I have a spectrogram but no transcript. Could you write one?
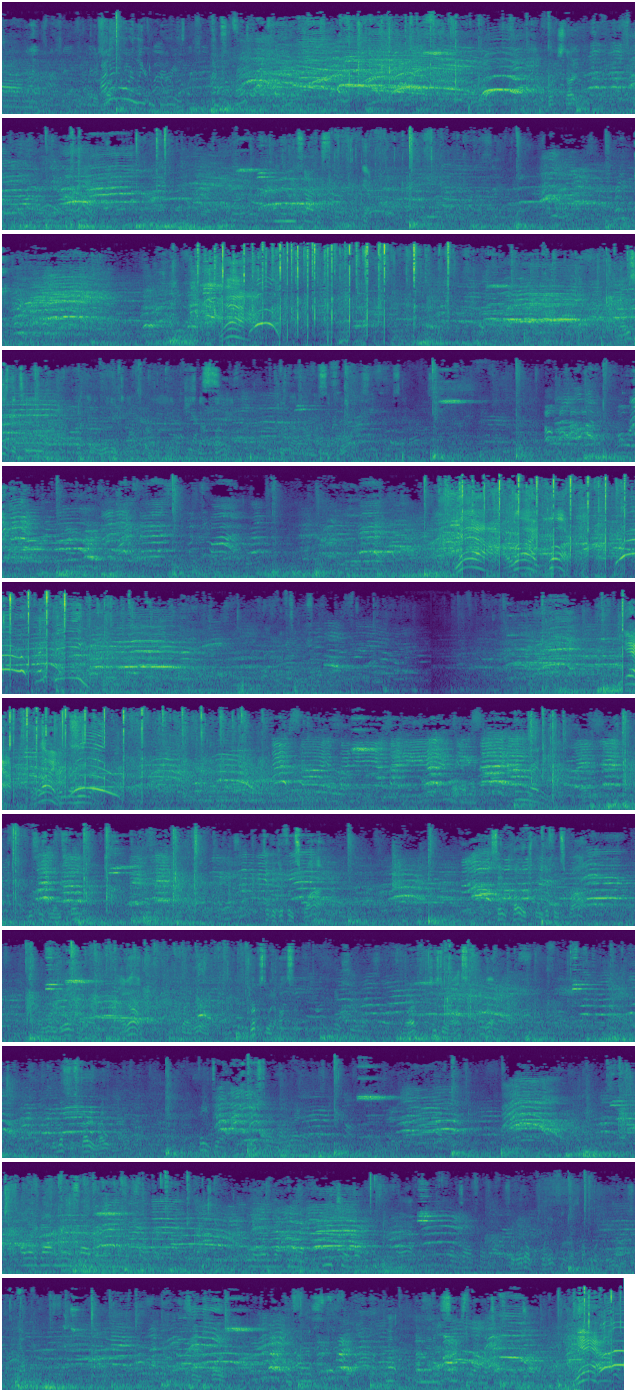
Um, There's I don't what- know where Lincoln Prairie is. I'm surprised actually. Brooke started. And then you saw the school. Yeah. Yeah. Now this is the team that had a really tough time. She's not playing. She's not on on the floor. Yeah. All right. Brooke. Nice game! Yeah. All right. I'm ready. This is Winston. It's like a different squad. The same different. One girl's not on. I know. Right here. Brooke's doing awesome. What? She's doing awesome. Look. We must have started right now. They did. They started right up. I would have gotten side, but I would have gotten the future, but because of the back, that was all filled out. So they don't play for a couple of games. Yep. Same. The first, and then the sixth one, which I think is. Yeah.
